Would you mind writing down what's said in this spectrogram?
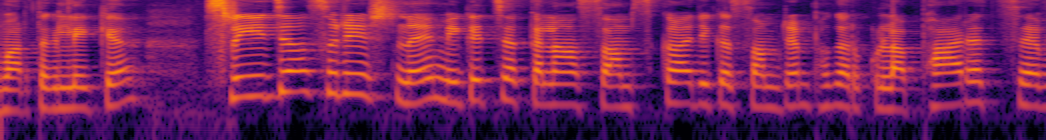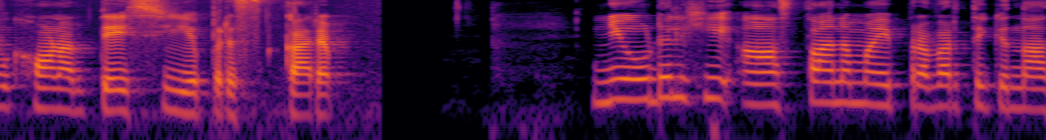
വാർത്തകളിലേക്ക്. ശ്രീജ സുരേഷിന് മികച്ച കലാ സാംസ്കാരിക സംരംഭകർക്കുള്ള ഭാരത് സേവക് ഹോണർ ദേശീയ പുരസ്കാരം. ന്യൂഡൽഹി ആസ്ഥാനമായി പ്രവർത്തിക്കുന്ന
